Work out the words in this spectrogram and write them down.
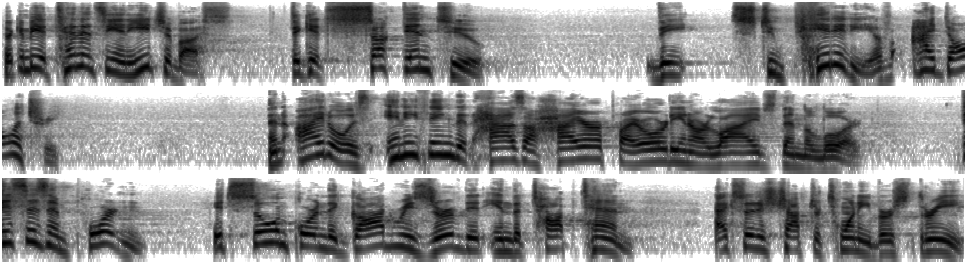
There can be a tendency in each of us to get sucked into the stupidity of idolatry. An idol is anything that has a higher priority in our lives than the Lord. This is important. It's so important that God reserved it in the top 10. Exodus chapter 20, verse 3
